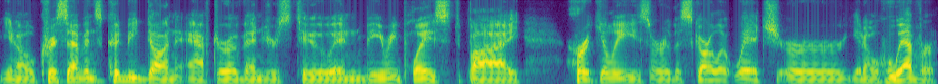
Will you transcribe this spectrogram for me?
you know chris evans could be done after avengers 2 and be replaced by hercules or the scarlet witch or you know whoever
